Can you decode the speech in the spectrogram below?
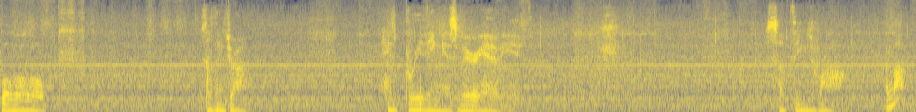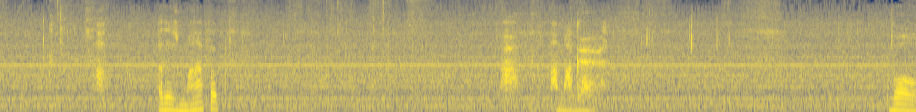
Whoa, whoa, whoa. Something's wrong. His breathing is very heavy. Something's wrong. Am I? Are those my foot? Oh my god. Whoa,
